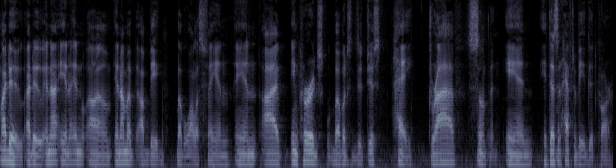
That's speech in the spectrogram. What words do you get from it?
I do, I do, and I and and um, and I'm a, a big Bubba Wallace fan, and I encouraged Bubba to just hey, drive something, and it doesn't have to be a good car.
